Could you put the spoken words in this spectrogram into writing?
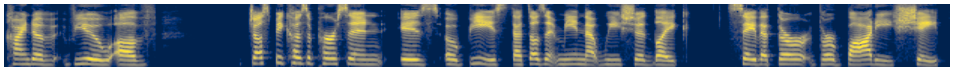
kind of view of just because a person is obese that doesn't mean that we should like say that their their body shape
